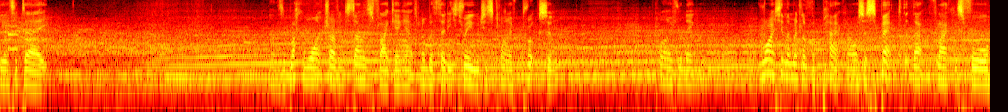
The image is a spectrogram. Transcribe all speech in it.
here today. There's a black and white driving standards flag going out for number 33, which is Clive Brookson. Clive running right in the middle of the pack. Now I suspect that that flag is for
